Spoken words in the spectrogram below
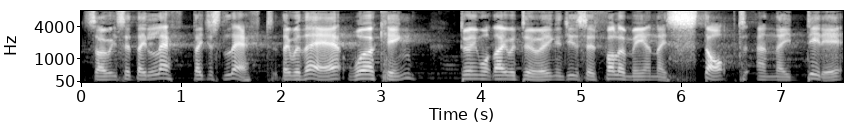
So it said they left, they just left. They were there working, doing what they were doing. And Jesus said, Follow me. And they stopped and they did it.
